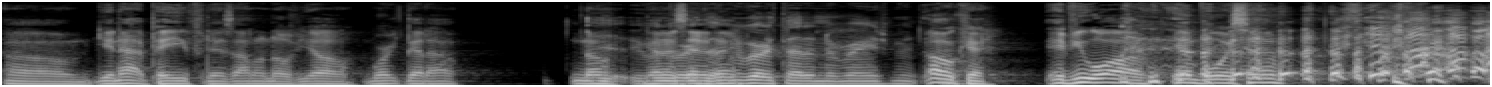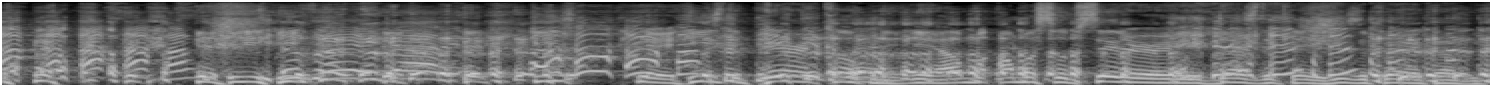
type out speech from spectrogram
Um, you're not paid for this. I don't know if y'all worked that out. No, yeah, we, worked that, we worked out an arrangement. Okay. If you are, invoice him. he, got it. He's, yeah, he's the parent company. Yeah, I'm a, I'm a subsidiary if that's the case. He's the parent company.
